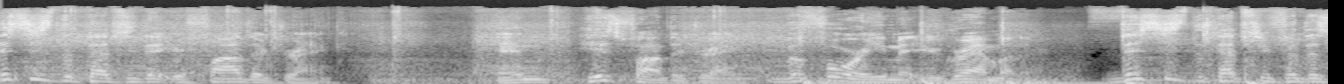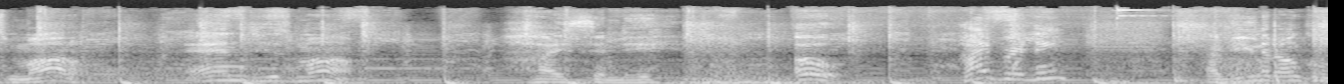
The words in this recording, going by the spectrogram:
This is the Pepsi that your father drank. And his father drank before he met your grandmother. This is the Pepsi for this model. And his mom. Hi, Cindy. Oh, hi, Brittany. Have you met Uncle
